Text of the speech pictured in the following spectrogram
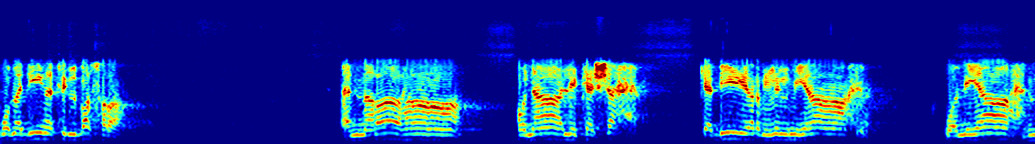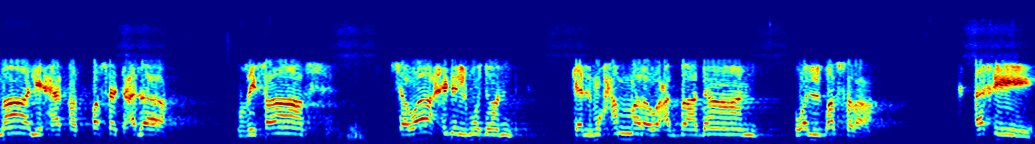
ومدينة البصرة. أن نراها هنالك شح كبير للمياه ومياه مالحة قد طفت على ضفاف سواحل المدن كالمحمرة وعبادان والبصرة. أخي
